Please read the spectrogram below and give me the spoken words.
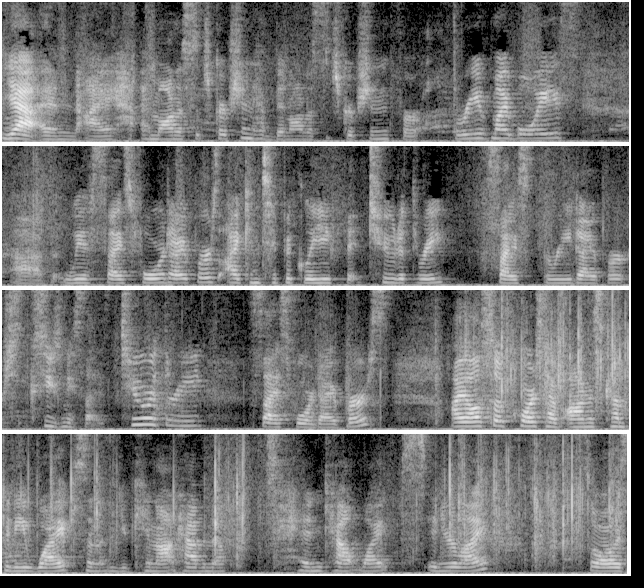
yeah, and I, am on a subscription, have been on a subscription for three of my boys. Uh, we have size four diapers. I can typically fit two to three size three diapers, excuse me, size two or three size four diapers. I also, of course, have Honest Company wipes, and you cannot have enough 10 count wipes in your life. So I always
